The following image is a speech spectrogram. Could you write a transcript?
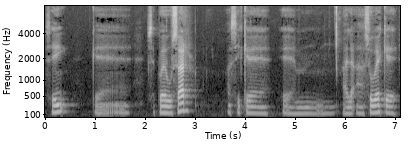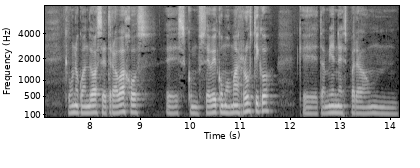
¿sí? que se puede usar. Así que em, a, su vez que, uno cuando hace trabajos es como, se ve como más rústico, que también es para un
